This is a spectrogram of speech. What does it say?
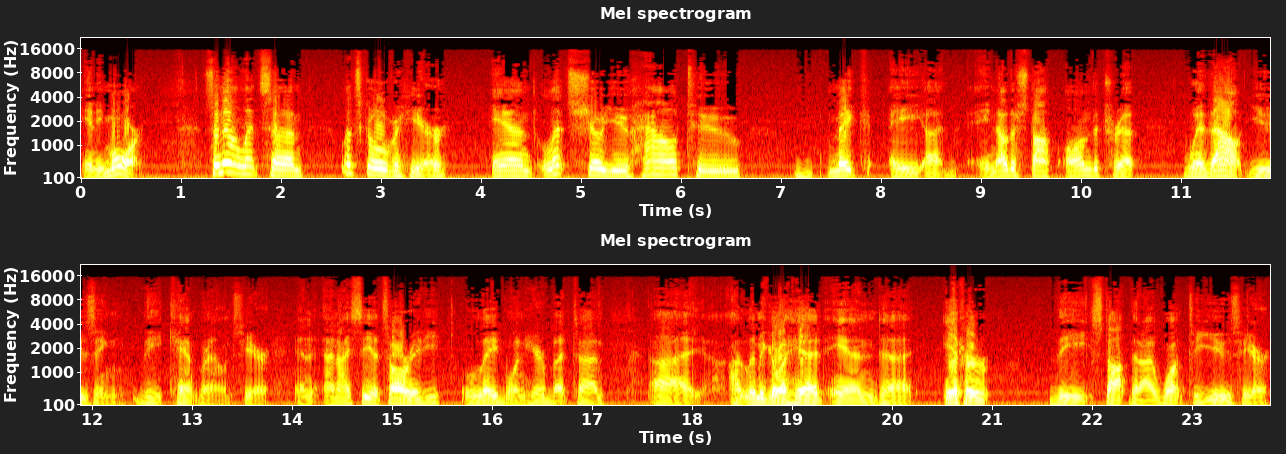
anymore. So now let's, um, let's go over here and let's show you how to make a uh, another stop on the trip without using the campgrounds here. And, and I see it's already laid one here, but uh, uh, let me go ahead and uh, enter the stop that I want to use here.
